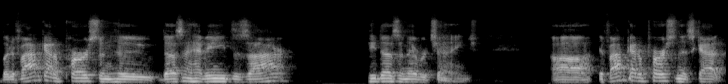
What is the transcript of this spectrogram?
But if I've got a person who doesn't have any desire, he doesn't ever change. Uh, if I've got a person that's got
